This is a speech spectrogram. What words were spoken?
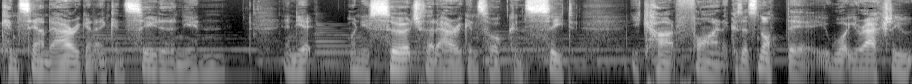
can sound arrogant and conceited, and you, and yet when you search for that arrogance or conceit, you can't find it because it's not there. What you're actually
